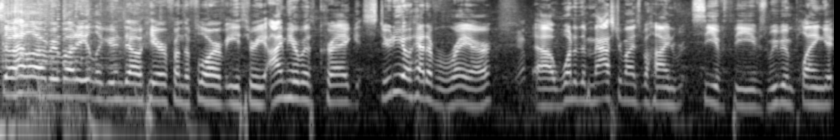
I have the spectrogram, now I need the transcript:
So hello everybody, Legundo here from the floor of E3. I'm here with Craig, studio head of Rare, uh, one of the masterminds behind Sea of Thieves. We've been playing it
